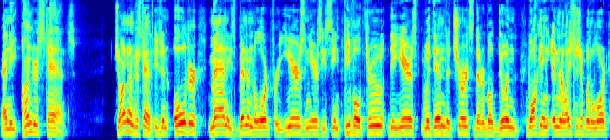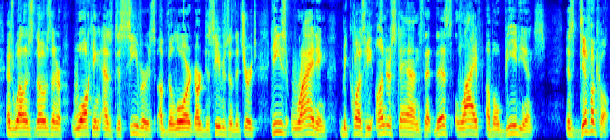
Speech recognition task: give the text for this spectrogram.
And he understands John understands. He's an older man. He's been in the Lord for years and years. He's seen people through the years within the church that are both doing, walking in relationship with the Lord, as well as those that are walking as deceivers of the Lord or deceivers of the church. He's writing because he understands that this life of obedience is difficult.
